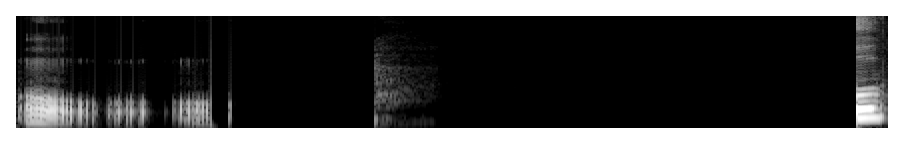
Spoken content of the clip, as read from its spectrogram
Oh. Oh.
